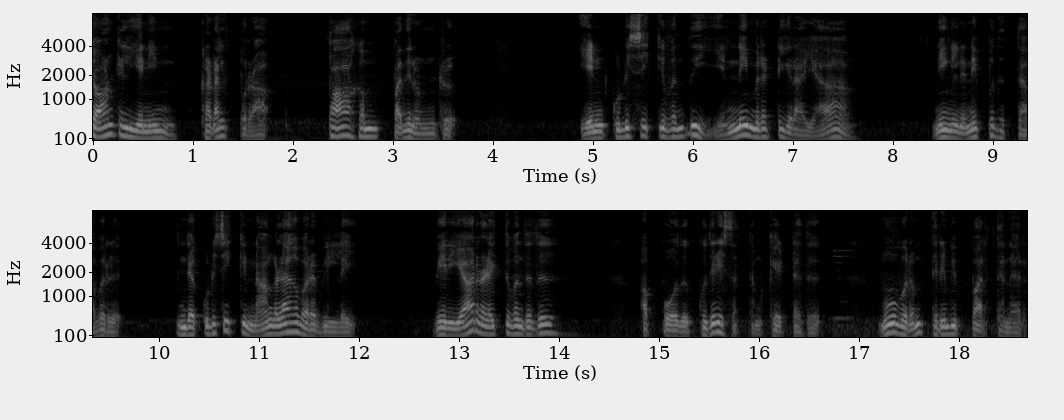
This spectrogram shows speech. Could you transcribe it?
சாண்டிலியனின் கடல்புறா பாகம் பதினொன்று. என் குடிசைக்கு வந்து என்னை மிரட்டுகிறாயா? நீங்கள் நினைப்பது தவறு. இந்த குடிசைக்கு நாங்களாக வரவில்லை. வேறு யார் அழைத்து வந்தது? அப்போது குதிரை சத்தம் கேட்டது. மூவரும் திரும்பி பார்த்தனர்.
